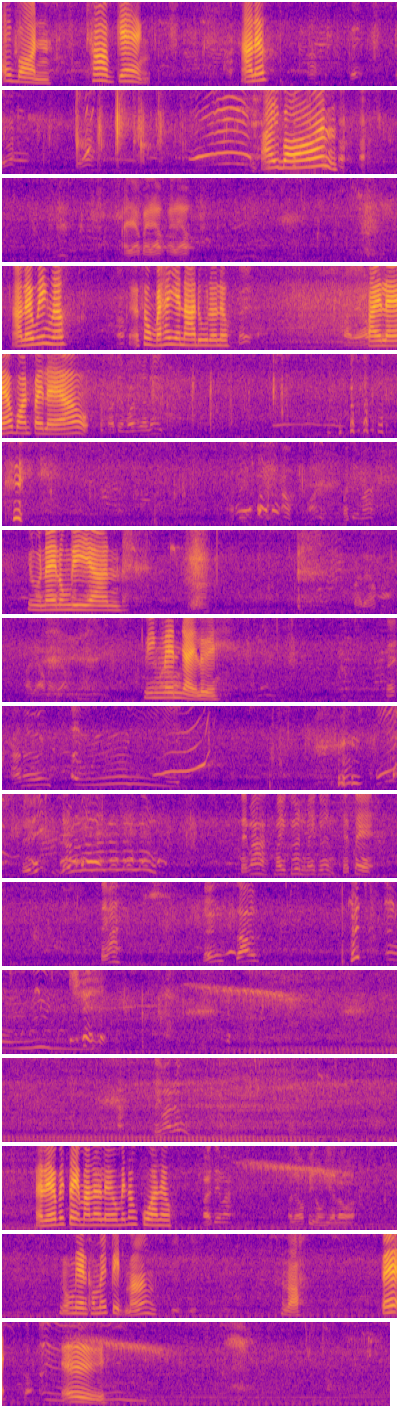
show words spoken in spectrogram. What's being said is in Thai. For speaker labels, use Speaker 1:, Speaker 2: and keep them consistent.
Speaker 1: อ้บอลชอบแกล้ง เอาเร็ว ไอ้บอล
Speaker 2: ไปแล้วไปแล้วไปแล้ว
Speaker 1: เอาเร็ววิ่งเร็ว ส่งไปให้ยายนาดูเร็ว
Speaker 2: ไปแล้ว
Speaker 1: ๆไปแล้วบอลไปแล้ว
Speaker 2: เอาเตะบอลกันเลยเอาไปเตะมา
Speaker 1: อยู่ในโรงเรียน
Speaker 2: วิ่
Speaker 1: งเล่นใหญ่เลย
Speaker 2: เตะมาไม่ขึ้นไม่ขึ้นเตะเตะเตะมาหนึ่งสองฮึเอ้ยเตะมาเร็ว
Speaker 1: ไปเร็วไปเตะมาเร็วๆไม่ต้องกลัวเร็ว
Speaker 2: ไปเต้มาเขาจะมาปิดโรงเรียนเราเหรอ
Speaker 1: โรงเรียนเขาไม่ปิดมั้ง
Speaker 2: ปิดปิด
Speaker 1: เหรอ เตะ
Speaker 2: ก็
Speaker 1: เออ
Speaker 2: ย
